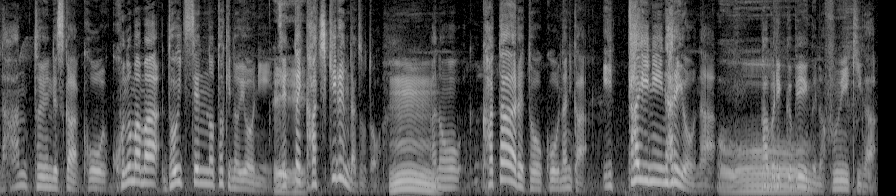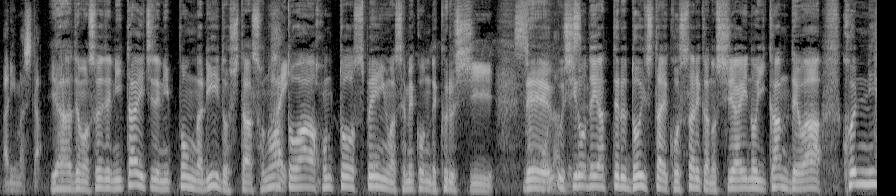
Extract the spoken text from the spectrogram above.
なんというんですか、こう、このままドイツ戦の時のように、絶対勝ちきるんだぞと、あの、カタールとこう何か一体になるようなパブリックビューイングの雰囲気がありました。いやでもそれで2対1で日本がリードしたその後は本当スペインは攻め込んでくるし、はい、で後ろでやってるドイツ対コスタリカの試合のいかんではこれ日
